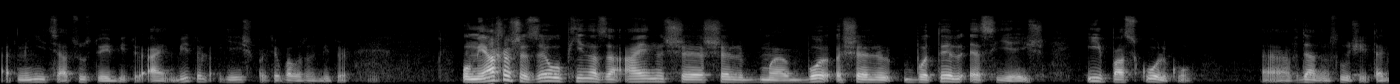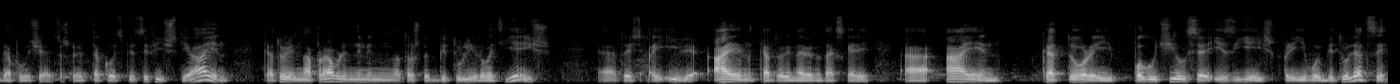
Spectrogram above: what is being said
отменить отсутствие битуль. Айн битуль, ейш противоположность битуль. У Мяхаша зеу пхина за айн шель ботель эс ейш. И поскольку в данном случае тогда получается, что это такой специфический айн, который направлен именно на то, чтобы битулировать ейш, э, то есть или айн, который, наверное, так скорее, а айн, который получился из ейш при его битуляции,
